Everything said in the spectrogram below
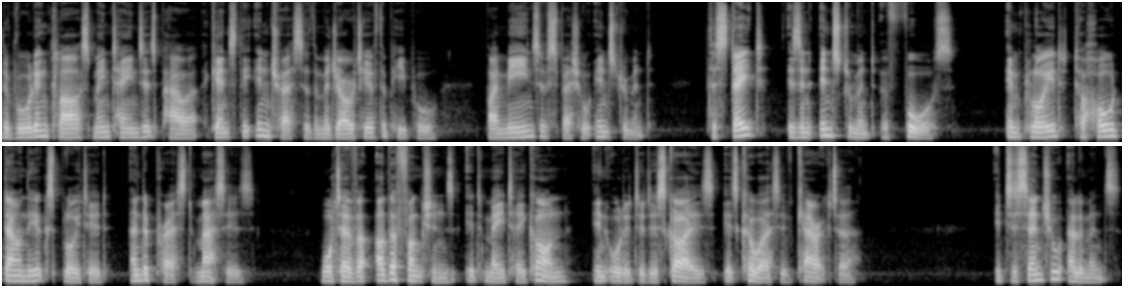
The ruling class maintains its power against the interests of the majority of the people by means of special instrument. The state is an instrument of force, employed to hold down the exploited and oppressed masses whatever other functions it may take on in order to disguise its coercive character. Its essential elements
